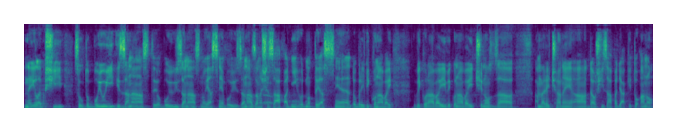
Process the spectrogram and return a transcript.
nejlepší, jsou to bojují i za nás, tyjo, bojují za nás, no jasně, bojují za nás, za naše západní hodnoty, jasně, dobrý, vykonávají, vykonávají, vykonávají činnost za Američany a další západáky, to ano,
